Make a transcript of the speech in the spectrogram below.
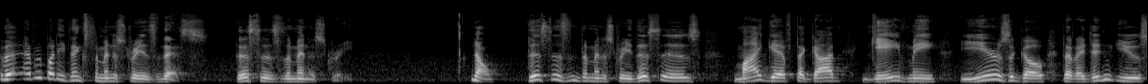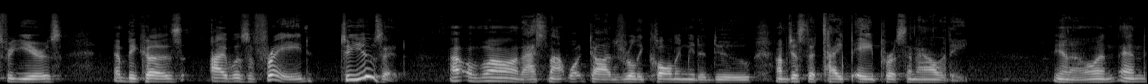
But everybody thinks the ministry is this. This is the ministry. No, this isn't the ministry. This is my gift that God gave me years ago that I didn't use for years because I was afraid to use it. Uh, well, that's not what God's really calling me to do. I'm just a type A personality, you know, and, and,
